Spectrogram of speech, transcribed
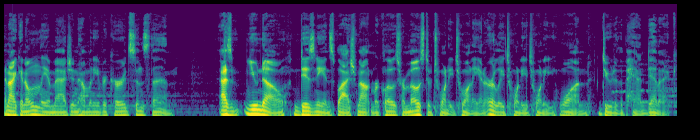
and I can only imagine how many have occurred since then. As you know, Disney and Splash Mountain were closed for most of 2020 and early 2021 due to the pandemic.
